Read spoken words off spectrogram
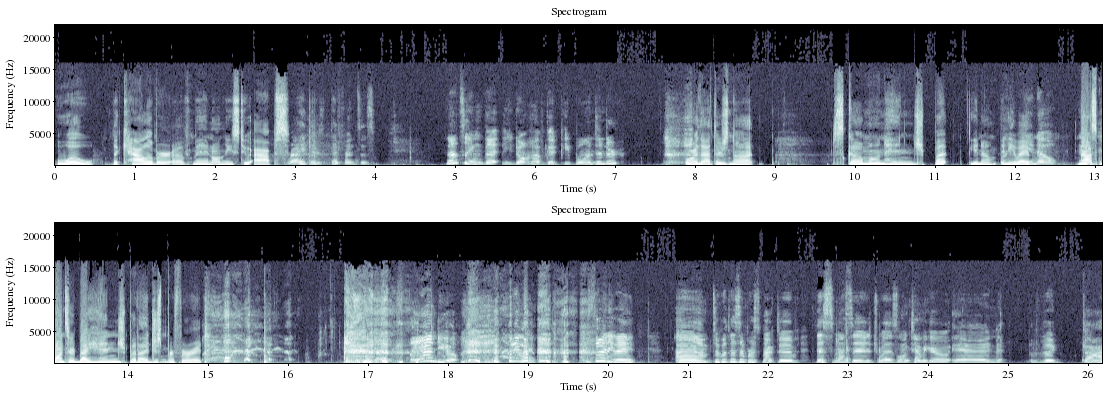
whoa, the caliber of men on these two apps. Right? There's differences. Not saying that you don't have good people on Tinder. or that there's not scum on Hinge. But, you know, anyway, You know, not sponsored by Hinge, but I just prefer it. and you. anyway, so anyway, um, to put this in perspective, this message was a long time ago, and the guy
